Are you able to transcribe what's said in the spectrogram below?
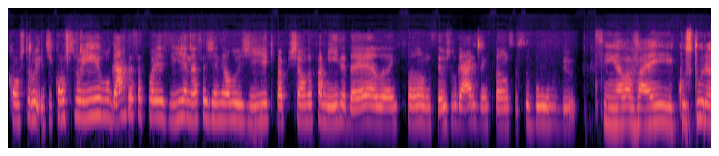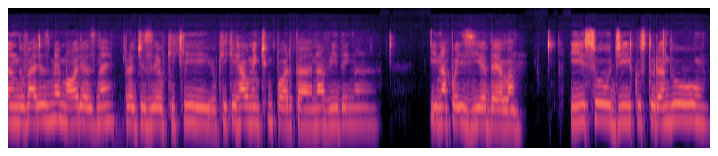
construir, de construir o lugar dessa poesia nessa genealogia que vai puxando a família dela, a infância, os lugares da infância, o subúrbio. Sim, ela vai costurando várias memórias, né, para dizer o que que o que que realmente importa na vida e na e na poesia dela. E isso de costurando,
